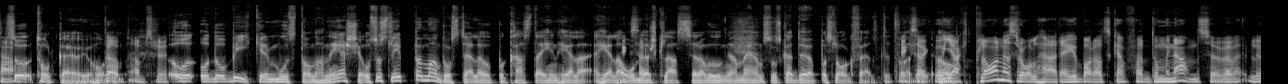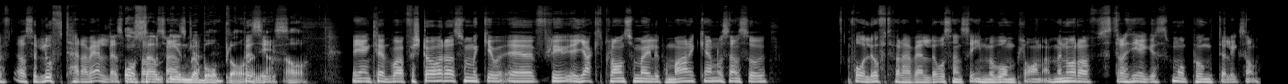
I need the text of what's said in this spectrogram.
Ja. Så tolkar jag ju honom. Ja. Och, och då viker motståndaren ner sig. Och så slipper man då ställa upp och kasta in hela, hela Exakt. åldersklasser av unga män som ska dö på slagfältet. va? Exakt, och ja. jaktplanens roll här är ju bara att skaffa dominans över luft, alltså luftherravälde. Och sen in med bombplanen. Precis. Ja. Egentligen bara förstöra så mycket eh, jaktplan som möjligt på marken och sen så få luftherravälde och sen så in med bombplanen med några strategiskt små punkter liksom,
